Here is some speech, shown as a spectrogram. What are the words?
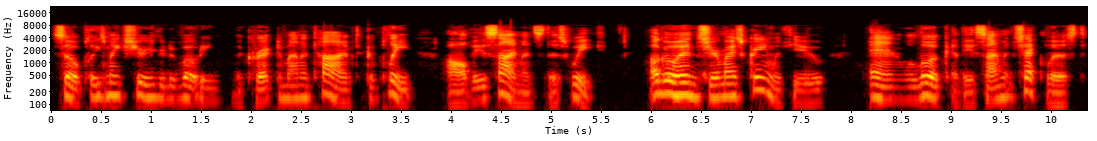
so please make sure you're devoting the correct amount of time to complete all the assignments this week. I'll go ahead and share my screen with you, and we'll look at the assignment checklist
